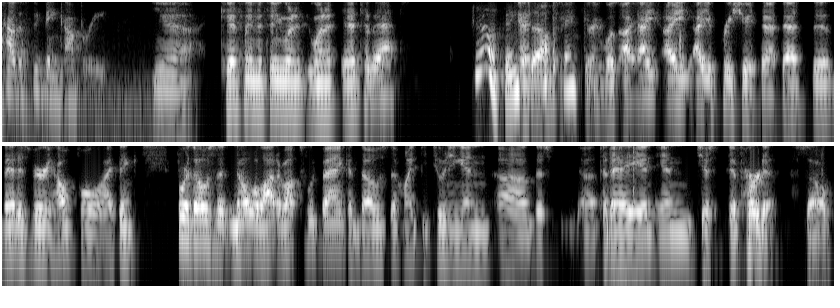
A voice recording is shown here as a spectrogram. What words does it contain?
how the food bank operates. Yeah, Kathleen, anything you want to, you want to add to that? I don't think okay, so. Okay, Thank great. You. Well, I, I, I appreciate that. That that is very helpful. I think for those that know a lot about the food bank and those that might be tuning in uh, this uh, today and, and just have heard it. So,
